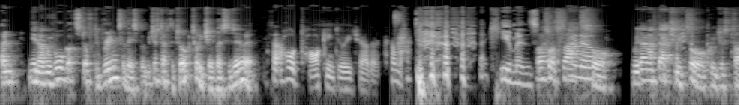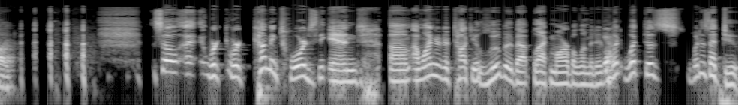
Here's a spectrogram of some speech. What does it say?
And, you know, we've all got stuff to bring to this, but we just have to talk to each other to do it. It's that whole talking to each other. Come on. like humans. Well, that's what Slack's you know. for. We don't have to actually talk, we just type. So uh, we're we're coming towards the end. Um, I wanted to talk to you a little bit about Black Marble Limited. Yeah. What what does what does that do?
